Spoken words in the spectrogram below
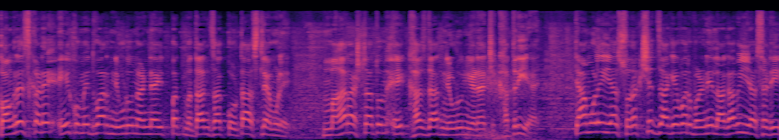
काँग्रेसकडे एक उमेदवार निवडून आणण्याइतपत मतांचा कोटा असल्यामुळे महाराष्ट्रातून एक खासदार निवडून येण्याची खात्री आहे. त्यामुळे या सुरक्षित जागेवर वर्णी लागावी यासाठी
